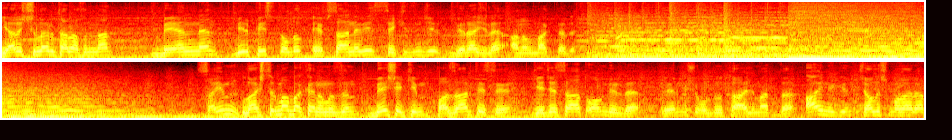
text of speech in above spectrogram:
yarışçıları tarafından beğenilen bir pist olup efsanevi 8. viraj ile anılmaktadır. Sayın Ulaştırma Bakanımızın 5 Ekim Pazartesi gece saat 11'de vermiş olduğu talimatla aynı gün çalışmalara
